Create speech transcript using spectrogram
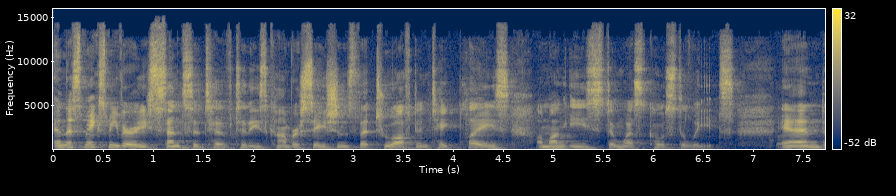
and this makes me very sensitive to these conversations that too often take place among East and West Coast elites. And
